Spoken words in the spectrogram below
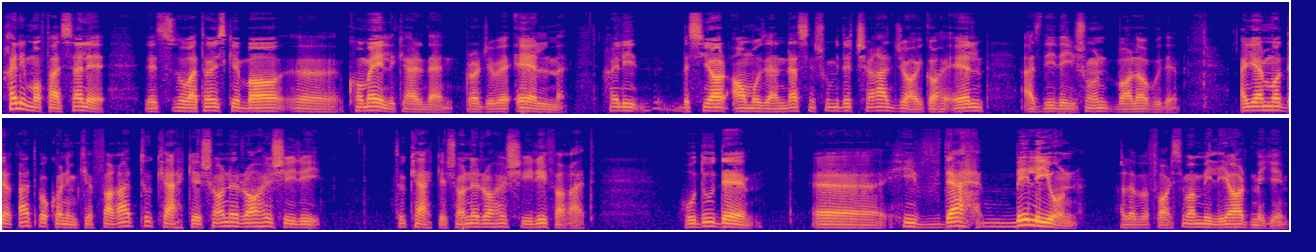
خیلی مفصل صحبت است که با کمیل کردن راجع به علم. خیلی بسیار آموزنده است. نشون میده چقدر جایگاه علم از دید ایشون بالا بوده. اگر ما دقت بکنیم که فقط تو کهکشان راه شیری تو کهکشان راه شیری فقط حدود 17 بیلیون حالا به فارسی ما میلیارد میگیم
